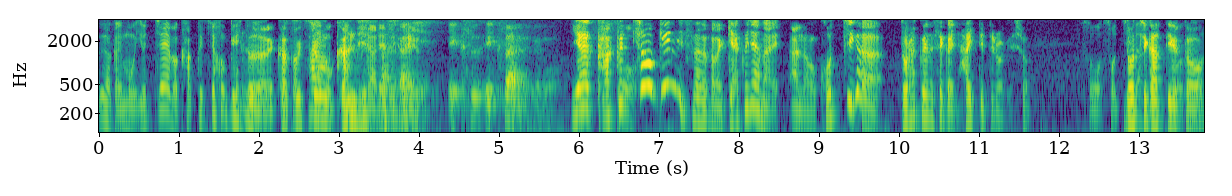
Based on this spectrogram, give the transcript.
なんかもう言っちゃえば拡張現実。そうだね。拡張感じられる。確かに。X XR ですねもいや拡張現実なのかな。逆じゃない？あのこっちがドラクエの世界に入ってってるわけでしょ？そうそっちどっちかっていうと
